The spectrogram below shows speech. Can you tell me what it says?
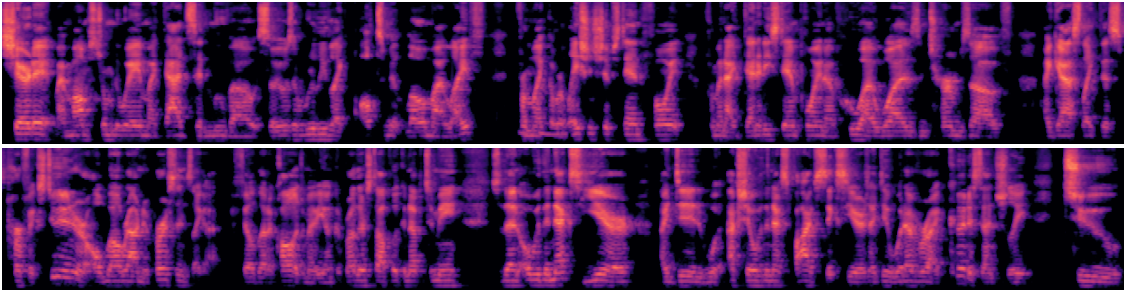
shared it. My mom stormed away. My dad said, move out. So it was a really like ultimate low in my life from like a mm-hmm. relationship standpoint, from an identity standpoint of who I was in terms of, I guess, like this perfect student or a well rounded person. It's like, I failed out of college. My younger brother stopped looking up to me. So then over the next year, I did what actually over the next five, six years, I did whatever I could essentially to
